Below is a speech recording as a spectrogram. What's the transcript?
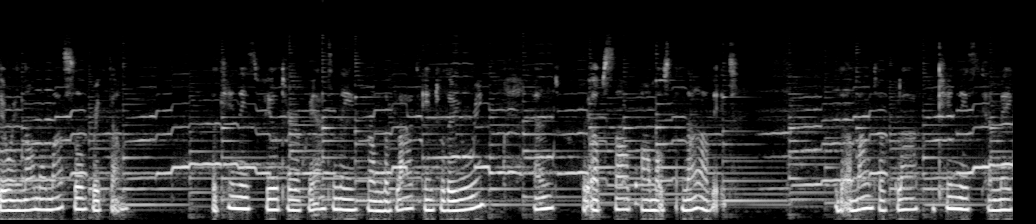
during normal muscle breakdown. The kidneys filter creatinine from the blood into the urine and we absorb almost none of it. The amount of blood the kidneys can make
